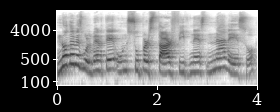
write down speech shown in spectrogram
No debes volverte un superstar fitness, nada de eso.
